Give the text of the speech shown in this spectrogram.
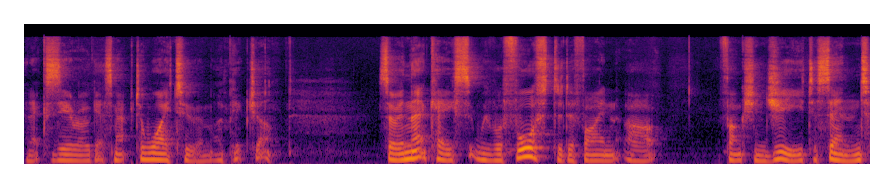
and x0 gets mapped to y2 in my picture. So in that case, we were forced to define our function g to send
